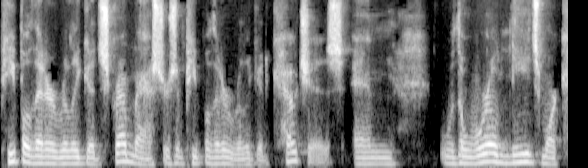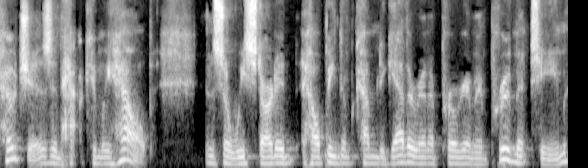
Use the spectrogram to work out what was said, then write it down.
people that are really good scrum masters and people that are really good coaches. And the world needs more coaches, and how can we help? And so we started helping them come together in a program improvement team.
